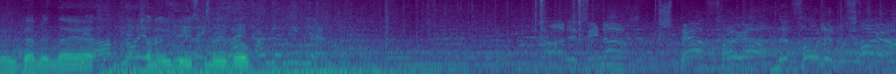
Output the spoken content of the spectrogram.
Need them in there. Wir haben neue I need these to Befehle. move Bereit up. An der Linie. Ladet sie nach! Sperrfeuer befohlen! Feuer!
